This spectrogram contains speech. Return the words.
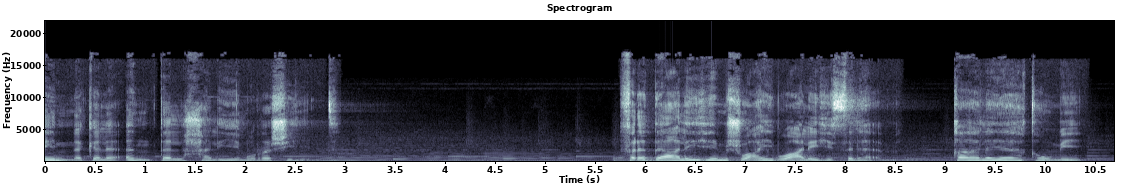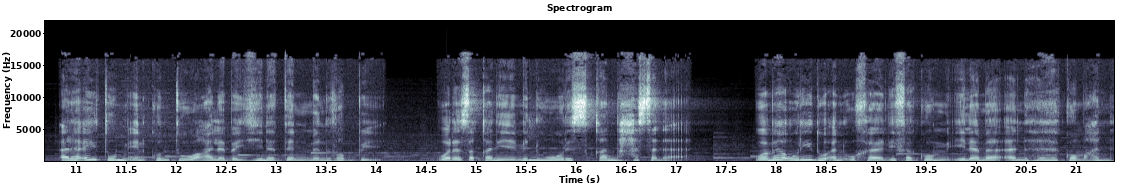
إنك لأنت الحليم الرشيد. فرد عليهم شعيب عليه السلام قال يا قوم أرأيتم إن كنت على بينة من ربي؟ ورزقني منه رزقا حسنا. وما أريد أن أخالفكم إلى ما أنهاكم عنه.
